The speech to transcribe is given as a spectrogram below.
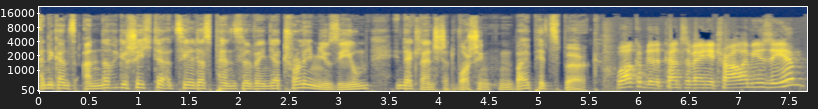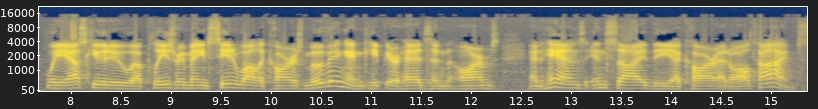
Eine ganz andere Geschichte erzählt das Pennsylvania Trolley Museum in der Kleinstadt Washington bei Pittsburgh. Welcome to the Pennsylvania Trolley Museum. We ask you to uh, please remain seated while the car is moving and keep your heads and arms and hands inside the uh, car at all times.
